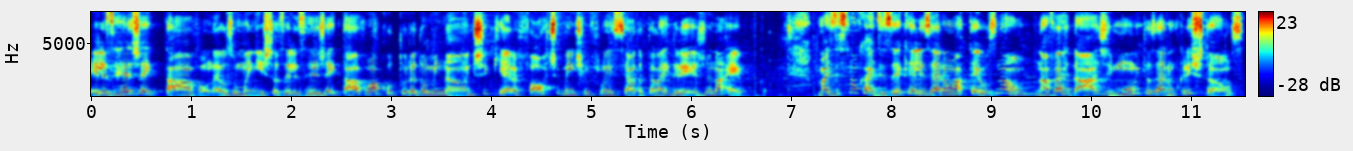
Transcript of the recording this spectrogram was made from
Eles rejeitavam, né, os humanistas eles rejeitavam a cultura dominante, que era fortemente influenciada pela igreja na época. Mas isso não quer dizer que eles eram ateus, não. Na verdade, muitos eram cristãos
